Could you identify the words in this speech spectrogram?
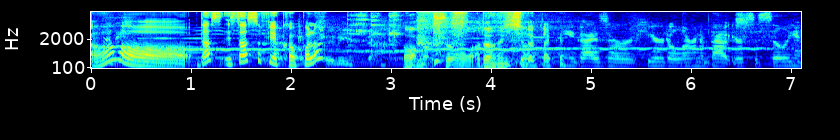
Oh, that's is that Sofia Coppola? Oh, I'm not sure. I don't think She so. looked like You guys are here to learn about your Sicilian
